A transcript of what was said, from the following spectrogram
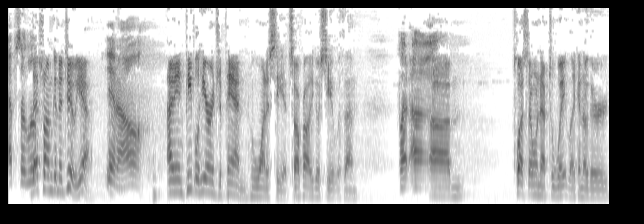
Absolutely. That's what I'm going to do. Yeah, you know. I mean, people here in Japan who want to see it, so I'll probably go see it with them. But uh, Um, plus, I won't have to wait like another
